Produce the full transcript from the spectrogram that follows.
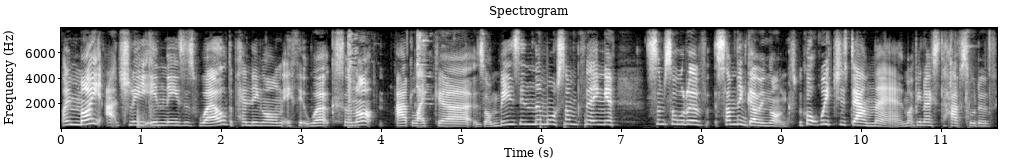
I might actually, in these as well, depending on if it works or not, add like uh, zombies in them or something. Some sort of, something going on. Because we've got witches down there. It might be nice to have sort of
